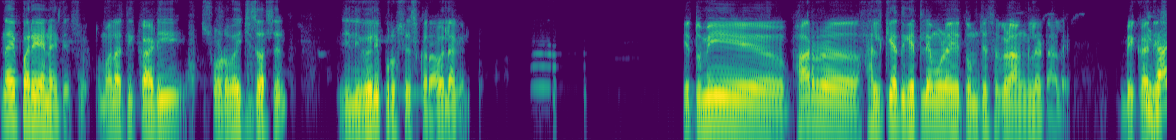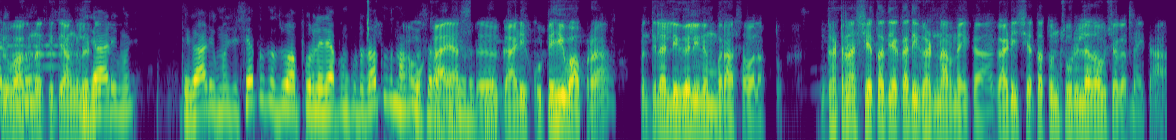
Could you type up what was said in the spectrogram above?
नाही पर्याय नाही त्याशिवाय. तुम्हाला ती गाडी सोडवायचीच असेल, जी लीगली प्रोसेस करावी लागेल. हे तुम्ही फार हलक्यात घेतल्यामुळे हे तुमचं सगळं अंगलट आलंय. बेकायदेशीर वागणं किती अंगलट गाडी. म्हणजे ती गाडी म्हणजे शेतातच वापरलेली आपण कुठं जातोच ना अहो काय असतं, गाडी कुठेही वापरा, पण तिला लीगली नंबर असावा लागतो. घटना शेतात एखादी घडणार नाही का? गाडी शेतातून चोरीला जाऊ शकत नाही का?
